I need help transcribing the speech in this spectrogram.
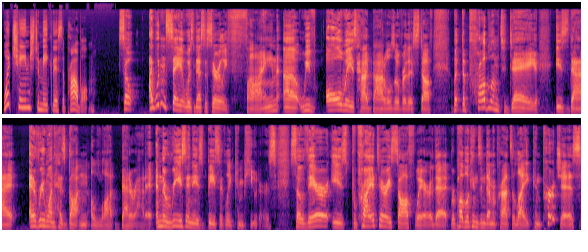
What changed to make this a problem? So I wouldn't say it was necessarily fine. Uh, we've always had battles over this stuff. But the problem today is that everyone has gotten a lot better at it. And the reason is basically computers. So there is proprietary software that Republicans and Democrats alike can purchase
